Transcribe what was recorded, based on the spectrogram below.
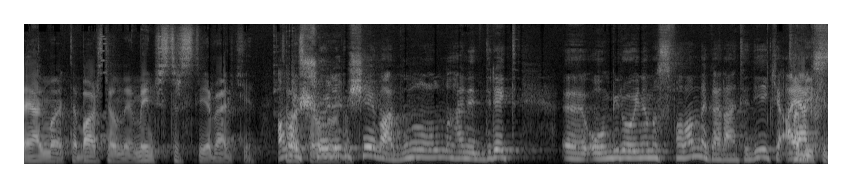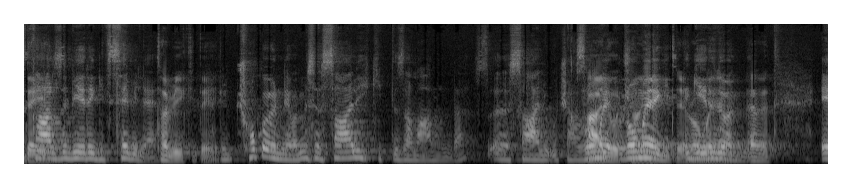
Real Madrid'e, Barcelona'ya, Manchester City'ye belki Ama şöyle olurdum. bir şey var. Bunun olma hani direkt e, 11 oynaması falan da garanti değil ki. Ajax ki değil. tarzı bir yere gitse bile. Tabii ki değil. Çok örneği var. Mesela Salih gitti zamanında. E, Salih Uçan. Salih Roma- Roma'ya gitti. Roma'ya, Geri döndü. evet. E,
